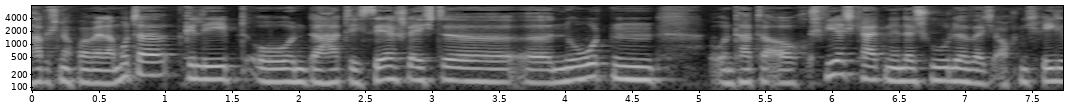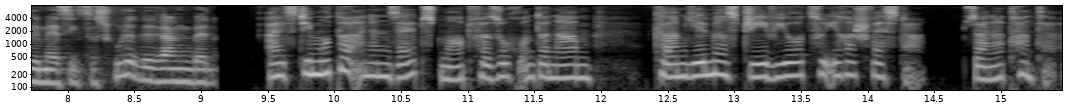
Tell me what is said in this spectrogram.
habe ich noch bei meiner Mutter gelebt und da hatte ich sehr schlechte äh, Noten und hatte auch Schwierigkeiten in der Schule, weil ich auch nicht regelmäßig zur Schule gegangen bin. Als die Mutter einen Selbstmordversuch unternahm, kam Yilmaz Givior zu ihrer Schwester, seiner Tante.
